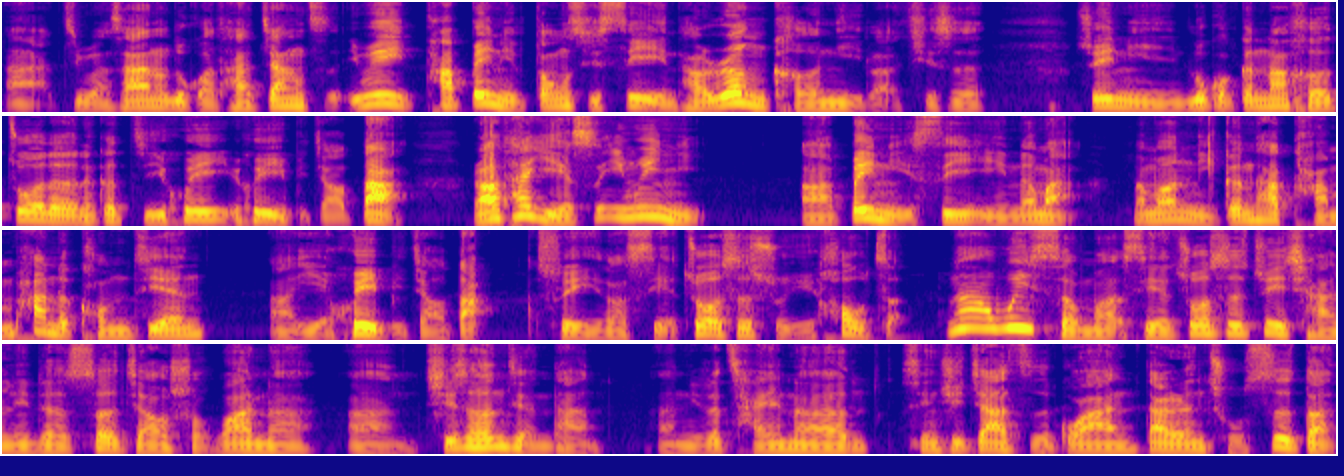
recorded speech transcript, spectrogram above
啊。基本上，如果他这样子，因为他被你的东西吸引，他认可你了，其实，所以你如果跟他合作的那个机会会比较大。然后他也是因为你啊被你吸引了嘛，那么你跟他谈判的空间啊也会比较大。所以呢，写作是属于后者。那为什么写作是最强力的社交手腕呢？啊，其实很简单。啊，你的才能、兴趣、价值观、待人处事等，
